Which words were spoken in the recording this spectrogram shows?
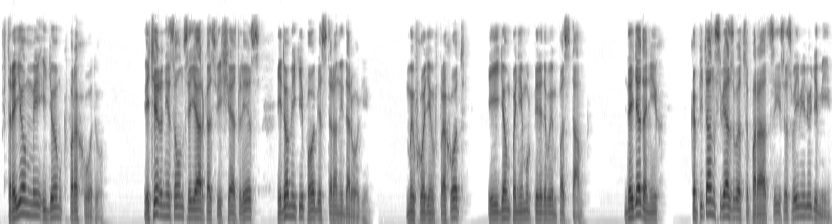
Втроем мы идем к пароходу. Вечернее солнце ярко освещает лес и домики по обе стороны дороги. Мы входим в проход и идем по нему к передовым постам. Дойдя до них, капитан связывается по рации со своими людьми.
